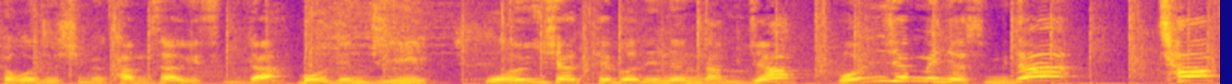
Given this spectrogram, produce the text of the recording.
적어주시면 감사하겠습니다. 뭐든지 원샷 해버리는 남자 원샷맨이었습니다. 첫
